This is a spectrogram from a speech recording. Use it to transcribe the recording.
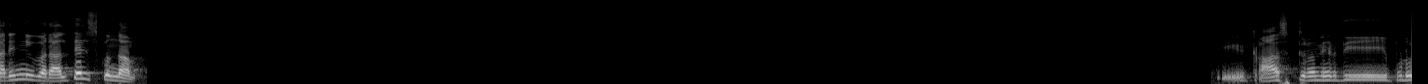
మరిన్ని వివరాలు తెలుసుకుందాం. ఈ కాస్ట్ అనేది ఇప్పుడు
